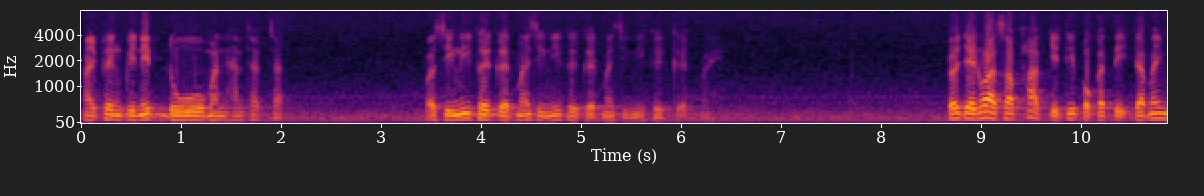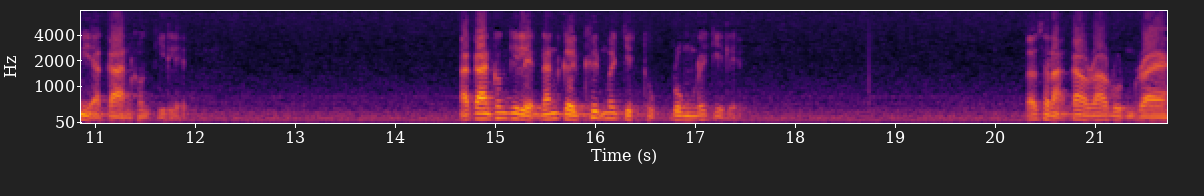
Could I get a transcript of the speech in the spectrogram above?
ให้เพ่งพินิษดูมันทันชัดๆว่าสิ่งนี้เคยเกิดไหมสิ่งนี้เคยเกิดไหมสิ่งนี้เคยเกิดไหม เราเห็นว่าสภาพจิตที่ปกติจะไม่มีอาการของกิเลส อาการของกิเลสนั้นเกิดขึ้นเมื่อจิตถูกปรุงด้วยกิเลส ลักษณะก้าวร้าวรุนแรง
